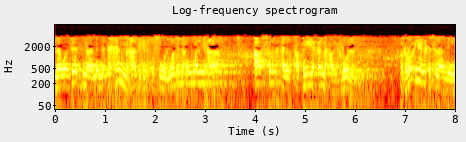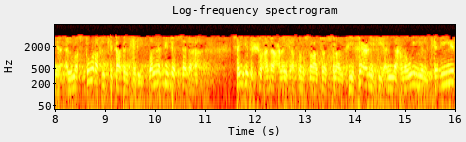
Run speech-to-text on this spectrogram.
لوجدنا من أهم هذه الأصول ومن أولها أصل القطيعة مع الظلم. الرؤية الإسلامية المسطورة في الكتاب الكريم والتي جسدها سيد الشهداء عليه أفضل الصلاة والسلام في فعله النهضوي الكبير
